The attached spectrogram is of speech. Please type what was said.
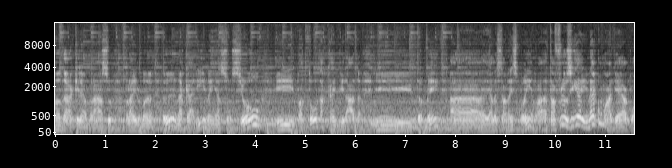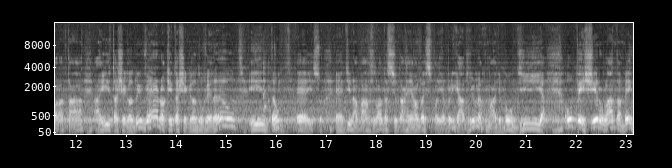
manda aquele abraço para a irmã Ana Karina em Assunção e para toda a caipirada. E também a, ela está na Espanha, lá tá friozinho aí, né, comadre? É, agora tá. Aí tá chegando o inverno, aqui tá chegando o verão. E então é isso. É Dina Barros, lá da Cidade Real da Espanha. Obrigado, viu, minha comadre? Bom dia. O peixeiro lá também.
